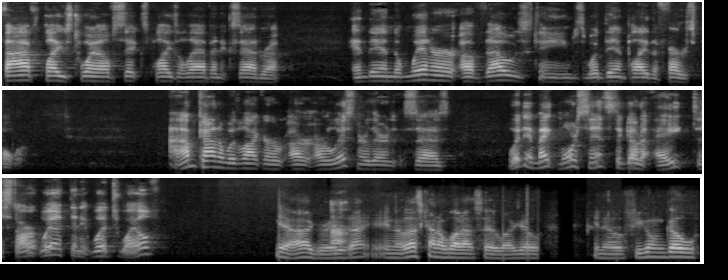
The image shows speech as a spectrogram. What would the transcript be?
five plays 12, six plays 11, etc. And then the winner of those teams would then play the first four. I'm kind of with like our, our, our listener there that says, wouldn't it make more sense to go to eight to start with than it would 12? Yeah, I agree. Uh, I, you know, that's kind of what I said while ago. You know, if you're going to go,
